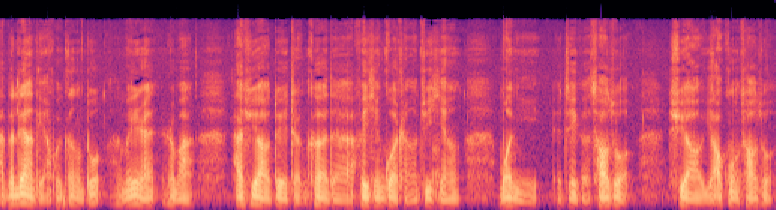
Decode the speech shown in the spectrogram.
它的亮点会更多，没人是吧？它需要对整个的飞行过程进行模拟这个操作，需要遥控操作，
